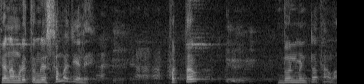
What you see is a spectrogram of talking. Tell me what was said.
त्यामुळे तुम्ही समज गेले फक्त दोन मिनटं थांबा.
